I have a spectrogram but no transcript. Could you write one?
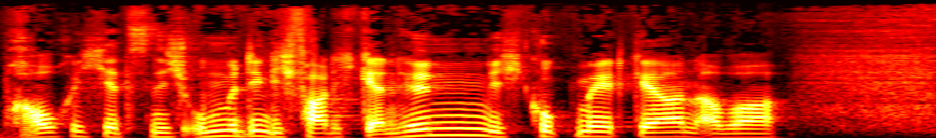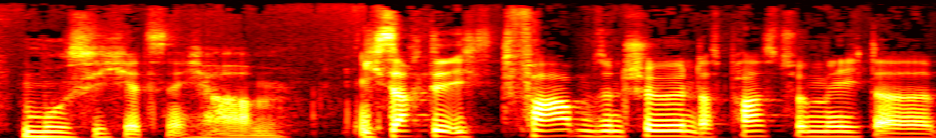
brauche ich jetzt nicht unbedingt. Ich fahre dich gern hin, ich gucke mir gern, aber muss ich jetzt nicht haben. Ich sagte, ich, Farben sind schön, das passt für mich, da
